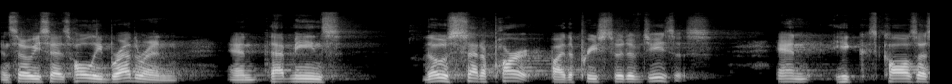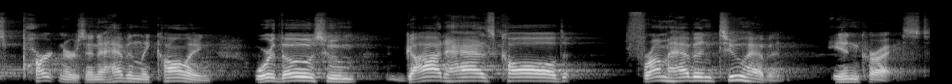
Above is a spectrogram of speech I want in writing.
And so he says, Holy brethren, and that means those set apart by the priesthood of Jesus. And he calls us partners in a heavenly calling. We're those whom God has called from heaven to heaven in Christ.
